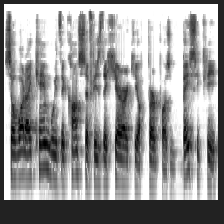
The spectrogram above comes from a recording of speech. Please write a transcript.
So what I came with the concept is the hierarchy of purpose. Basically,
